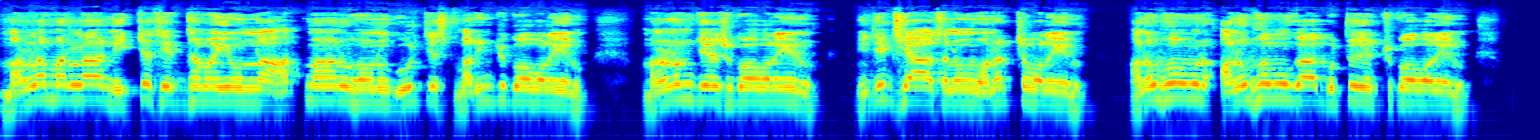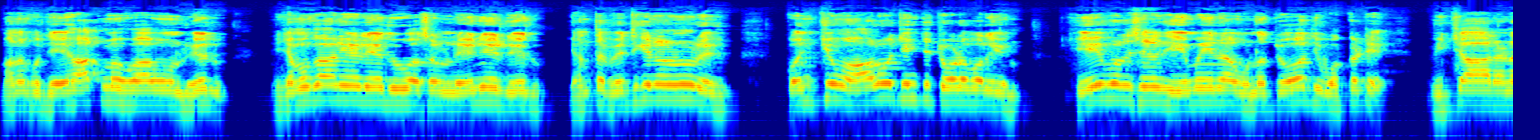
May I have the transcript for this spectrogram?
మరల మరలా నిత్య సిద్ధమై ఉన్న ఆత్మానుభవం గూర్చి స్మరించుకోవలేను. మననం చేసుకోవలేను. నిధిధ్యాసనం వనర్చవలేను. అనుభవమును అనుభవముగా గుర్తు తెచ్చుకోవలేను. మనకు దేహాత్మభావం లేదు. నిజముగానే లేదు. అసలు లేనే లేదు. ఎంత వెతికినను లేదు. కొంచెం ఆలోచించి చూడవలేను. చేయవలసినది ఏమైనా ఉన్నచో అది ఒక్కటే. విచారణ.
